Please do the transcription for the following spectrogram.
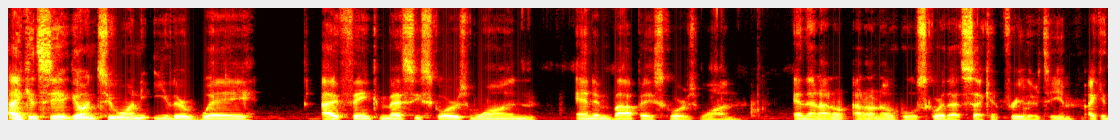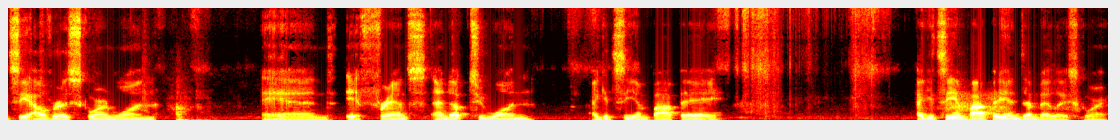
I could see it going 2 1 either way. I think Messi scores one and Mbappe scores one. And then I don't I don't know who will score that second for either team. I could see Alvarez scoring one. And if France end up 2 1, I could see Mbappe I could see Mbappe and Dembele scoring.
